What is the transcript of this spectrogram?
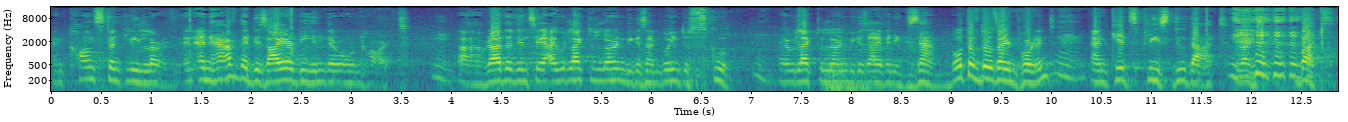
and constantly learn and, and have the desire be in their own heart. Uh, rather than say, I would like to learn because I'm going to school. I would like to learn because I have an exam. Both of those are important, and kids, please do that. Right? but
